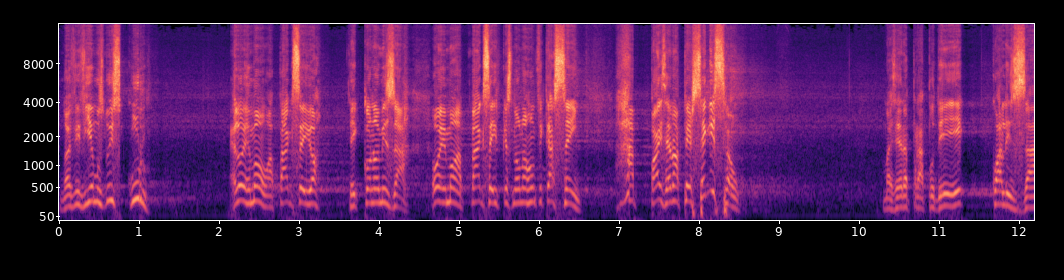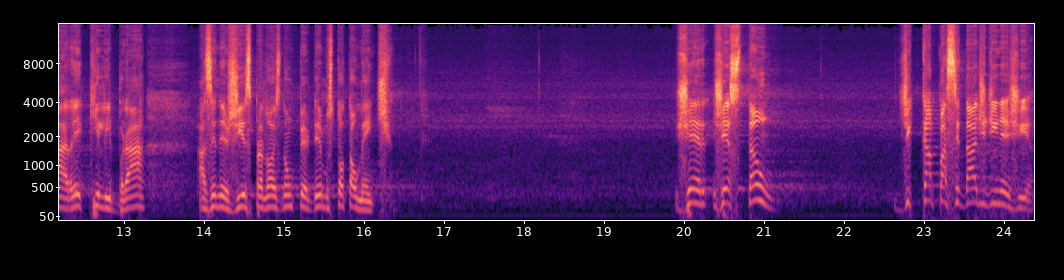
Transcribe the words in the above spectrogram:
nós vivíamos no escuro. Alô, irmão, apaga isso aí, ó. Tem que economizar. Ô irmão, apaga isso aí, porque senão nós vamos ficar sem. Rapaz, era uma perseguição. Mas era para poder equalizar, equilibrar as energias para nós não perdermos totalmente. Gestão de capacidade de energia.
